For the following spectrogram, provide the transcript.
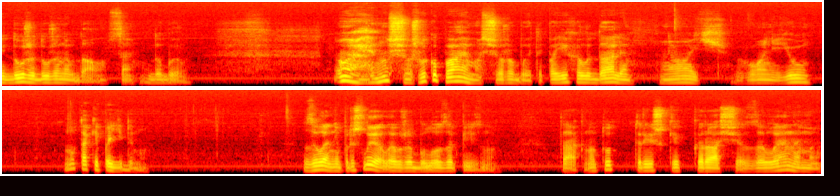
І дуже-дуже невдало. Все, добили. Ой, ну що ж, викупаємось, що робити. Поїхали далі. Ой, Гуанью. Ну так і поїдемо. Зелені прийшли, але вже було запізно. Так, ну тут трішки краще з зеленими.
